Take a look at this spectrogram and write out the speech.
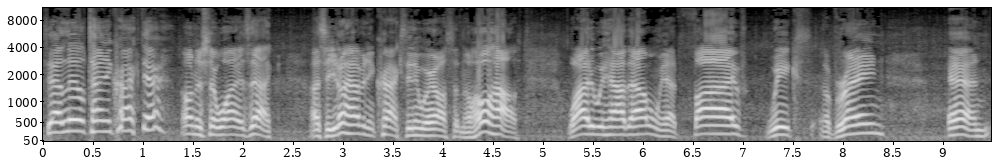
See that little tiny crack there? Owner said, "Why is that?" I said, "You don't have any cracks anywhere else in the whole house." Why do we have that one? We had five weeks of rain, and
